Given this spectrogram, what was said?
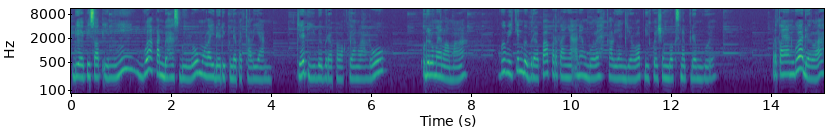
Di episode ini, gue akan bahas dulu mulai dari pendapat kalian. Jadi, beberapa waktu yang lalu, udah lumayan lama, gue bikin beberapa pertanyaan yang boleh kalian jawab di question box snapgram gue. Pertanyaan gue adalah,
